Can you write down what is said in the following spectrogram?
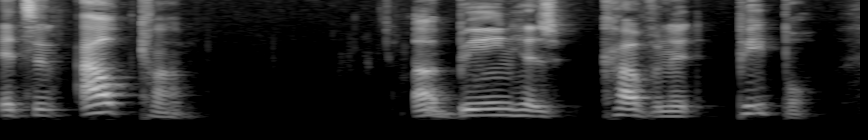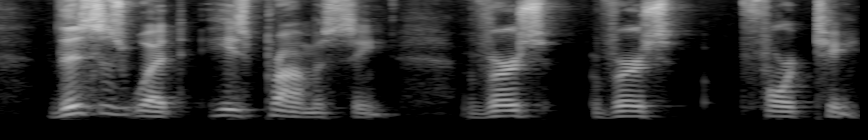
It's an outcome of being his covenant people. This is what he's promising. Verse verse 14.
